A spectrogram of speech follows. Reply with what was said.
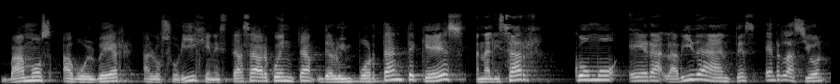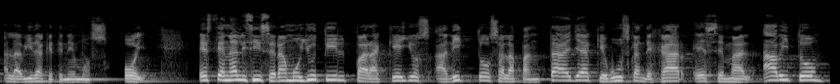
Vamos a volver a los orígenes. Te vas a dar cuenta de lo importante que es analizar cómo era la vida antes en relación a la vida que tenemos hoy. Este análisis será muy útil para aquellos adictos a la pantalla que buscan dejar ese mal hábito,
